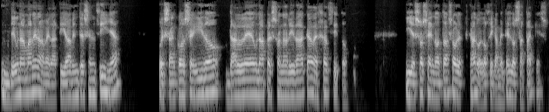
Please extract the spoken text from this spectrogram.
de una manera relativamente sencilla, pues han conseguido darle una personalidad a cada ejército. Y eso se nota sobre, claro, lógicamente en los ataques.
